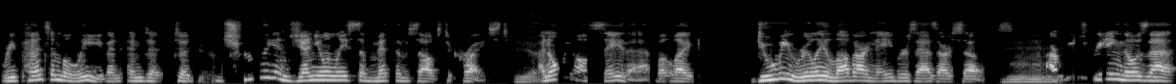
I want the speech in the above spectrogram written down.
repent and believe and, and to, to yeah. truly and genuinely submit themselves to Christ. Yeah. I know we all say that, but like, do we really love our neighbors as ourselves? Mm. Are we treating those that,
